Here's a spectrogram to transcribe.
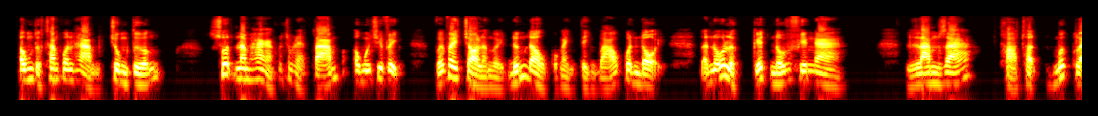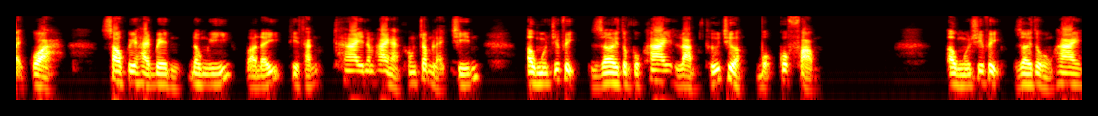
ông được thăng quân hàm trung tướng Suốt năm 2008, ông Nguyễn Chí Vịnh với vai trò là người đứng đầu của ngành tình báo quân đội đã nỗ lực kết nối với phía Nga, làm giá, thỏa thuận mức lại quả. Sau khi hai bên đồng ý vào đấy thì tháng 2 năm 2009, ông Nguyễn Chí Vịnh rời Tổng cục 2 làm Thứ trưởng Bộ Quốc phòng. Ông Nguyễn Chí Vịnh rời Tổng cục 2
